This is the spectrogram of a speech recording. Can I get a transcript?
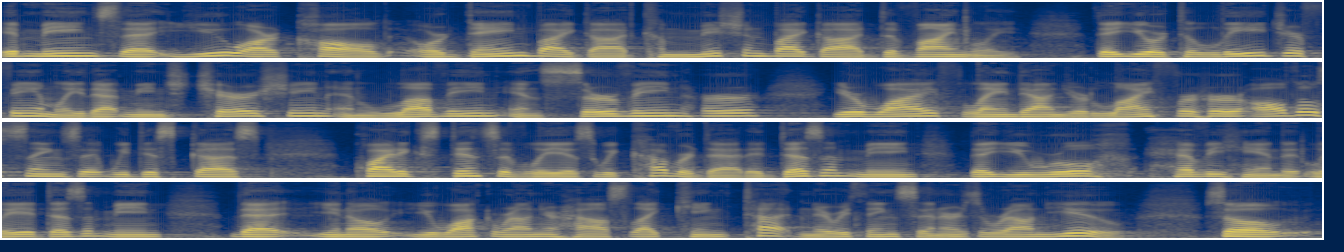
It means that you are called, ordained by God, commissioned by God divinely that you're to lead your family. That means cherishing and loving and serving her, your wife, laying down your life for her, all those things that we discuss quite extensively as we covered that. It doesn't mean that you rule heavy-handedly. It doesn't mean that, you know, you walk around your house like King Tut and everything centers around you. So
